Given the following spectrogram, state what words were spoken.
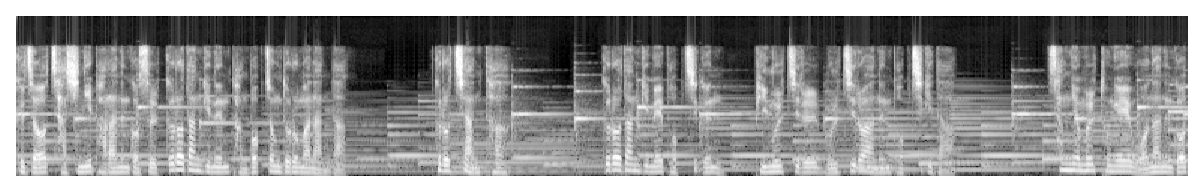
그저 자신이 바라는 것을 끌어당기는 방법 정도로만 안다. 그렇지 않다. 끌어당김의 법칙은 비물질을 물질화하는 법칙이다. 상념을 통해 원하는 것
